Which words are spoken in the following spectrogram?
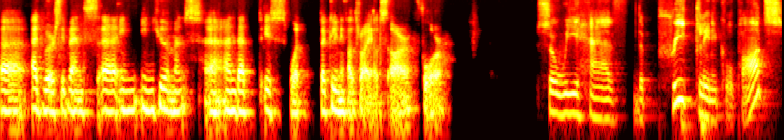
uh, adverse events uh, in, in humans. Uh, and that is what the clinical trials are for. So we have the preclinical parts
